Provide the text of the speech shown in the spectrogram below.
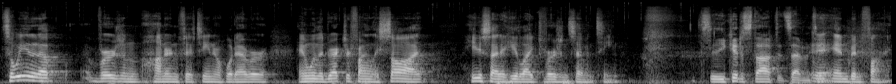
So we ended up version 115 or whatever. And when the director finally saw it, he decided he liked version 17 so you could have stopped at 17. and, and been fine.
